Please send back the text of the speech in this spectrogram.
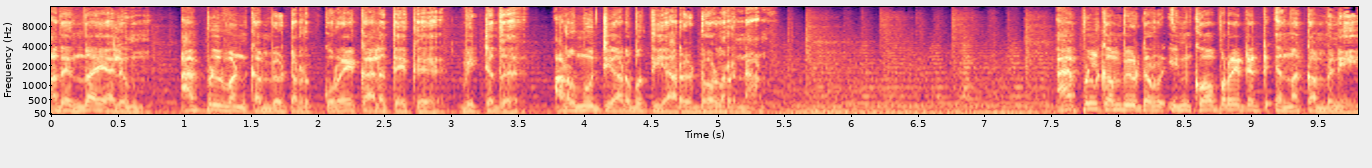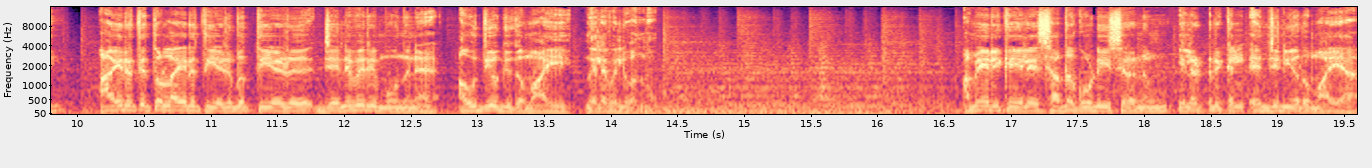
അതെന്തായാലും ആപ്പിൾ വൺ കമ്പ്യൂട്ടർ കുറെ കാലത്തേക്ക് വിറ്റത് അറുന്നൂറ്റി അറുപത്തിയാറ് ഡോളറിനാണ്. ആപ്പിൾ കമ്പ്യൂട്ടർ ഇൻകോപ്പറേറ്റഡ് എന്ന കമ്പനി ആയിരത്തി തൊള്ളായിരത്തി എഴുപത്തിയേഴ് ജനുവരി മൂന്നിന് ഔദ്യോഗികമായി നിലവിൽ വന്നു. അമേരിക്കയിലെ ശതകോടീശ്വരനും ഇലക്ട്രിക്കൽ എഞ്ചിനീയറുമായ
